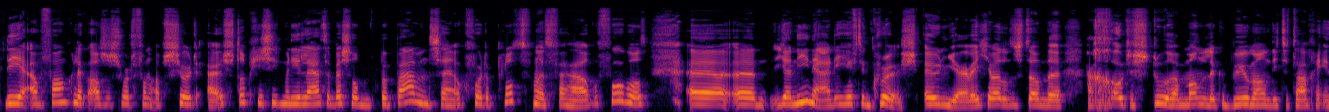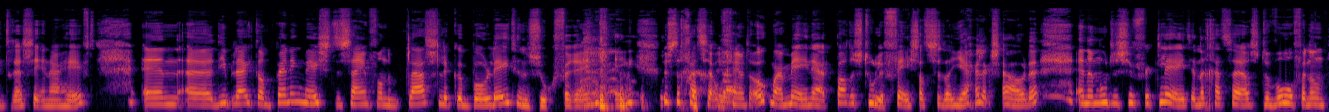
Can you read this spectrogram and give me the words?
die je aanvankelijk als een soort van absurd uitstapje ziet, maar die later best wel bepalend zijn, ook voor de plot van het verhaal. Bijvoorbeeld uh, Janina, die heeft een crush, Eunjer. Weet je wel, dat is dan de, haar grote, stoere mannelijke buurman die totaal geen interesse in haar heeft. En uh, die blijkt dan penningmeester te zijn van de plaatselijke boletenzoekvereniging. dus dan gaat ze op een gegeven moment ook maar mee naar het paddenstoelenfeest dat ze dan jaarlijks houden. En dan moeten ze verkleed. En dan gaat zij als de wolf. En dan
